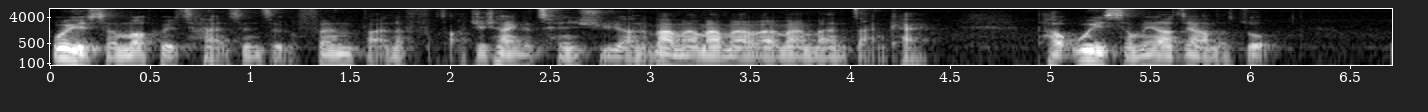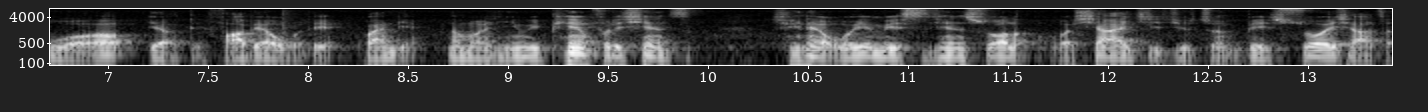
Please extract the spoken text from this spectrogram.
为什么会产生这个纷繁的复杂？就像一个程序一样的，慢慢慢慢慢慢慢展开。他为什么要这样的做？我要得发表我的观点。那么因为篇幅的限制，所以呢我也没时间说了。我下一集就准备说一下子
